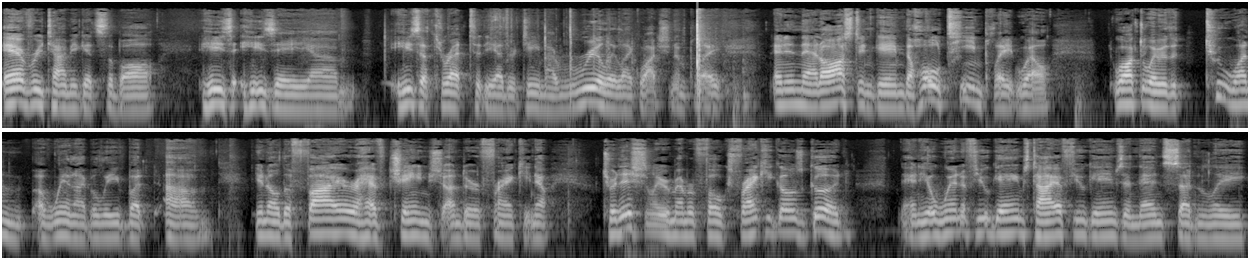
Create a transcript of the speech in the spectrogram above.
every time he gets the ball, he's he's a um, he's a threat to the other team. I really like watching him play. And in that Austin game, the whole team played well. Walked away with a 2 1 win, I believe. But, um, you know, the Fire have changed under Frankie. Now, traditionally, remember, folks, Frankie goes good and he'll win a few games, tie a few games, and then suddenly,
